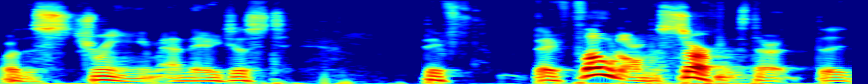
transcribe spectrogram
or the stream, and they just they they float on the surface. Their the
